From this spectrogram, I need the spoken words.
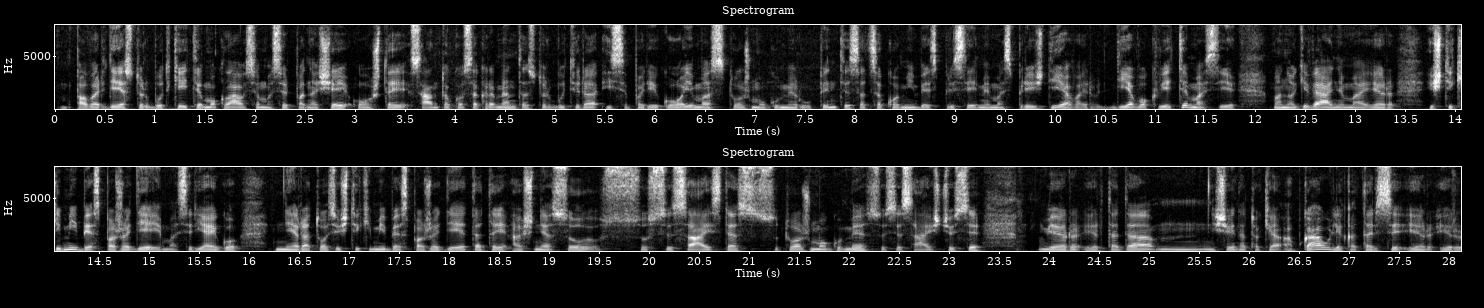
Pavardės turbūt keitimo klausimus ir panašiai, o štai santokos sakramentas turbūt yra įsipareigojimas tuo žmogumi rūpintis, atsakomybės prisėmimas prieš Dievą ir Dievo kvietimas į mano gyvenimą ir ištikimybės pažadėjimas. Ir jeigu nėra tos ištikimybės pažadėta, tai aš nesu susisaistęs su tuo žmogumi, susisaiščiusi Ir, ir tada mm, išeina tokia apgaulė, kad tarsi ir, ir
